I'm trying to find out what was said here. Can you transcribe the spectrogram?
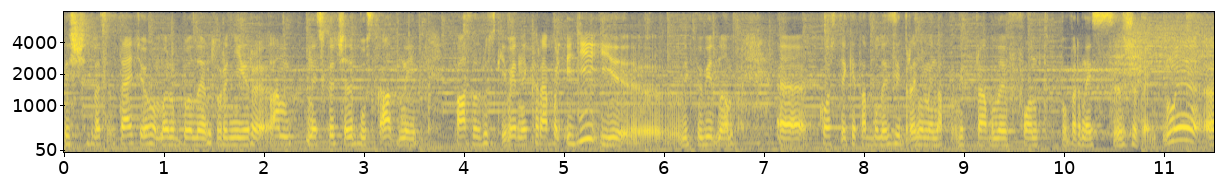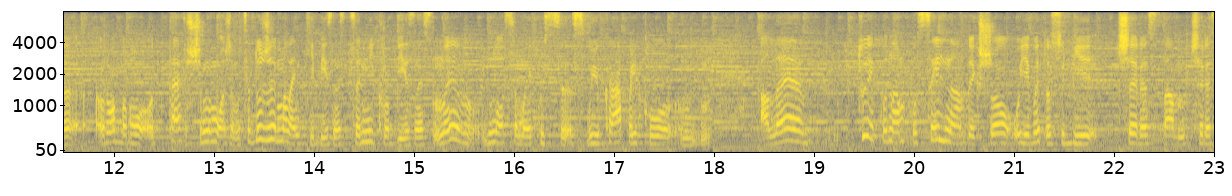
2023-го ми робили турнір. Там найшвидше був складений пазл руський винний корабль іді, і е, відповідно е, кошти, які там були зібрані, ми відправили в фонд Повернись живим. Ми е, робимо те, що ми можемо. Це дуже маленький бізнес, це мікробізнес. Ми вносимо якусь свою крапельку, але ту, яку нам посильна, якщо уявити собі через там через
